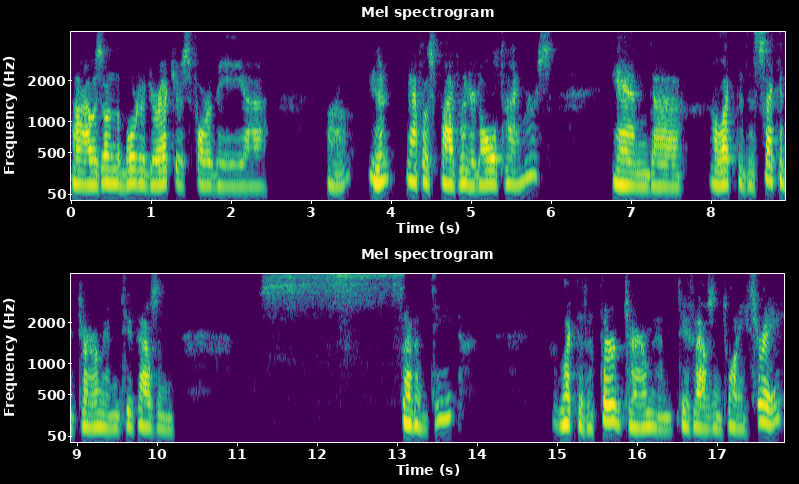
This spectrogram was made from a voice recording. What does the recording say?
uh, I was on the board of directors for the uh, uh, Indianapolis 500 Old Timers and uh, elected a second term in 2017. Elected a third term in 2023.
